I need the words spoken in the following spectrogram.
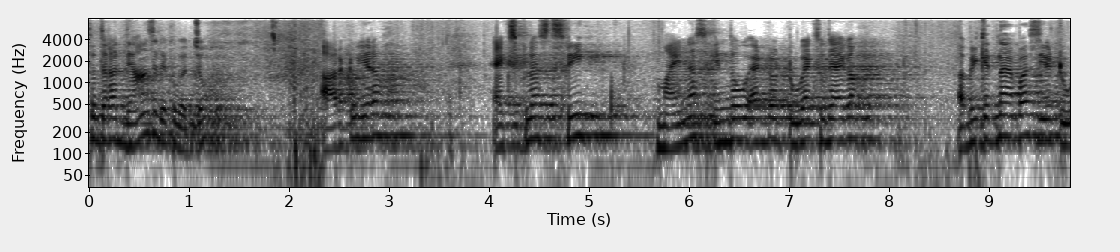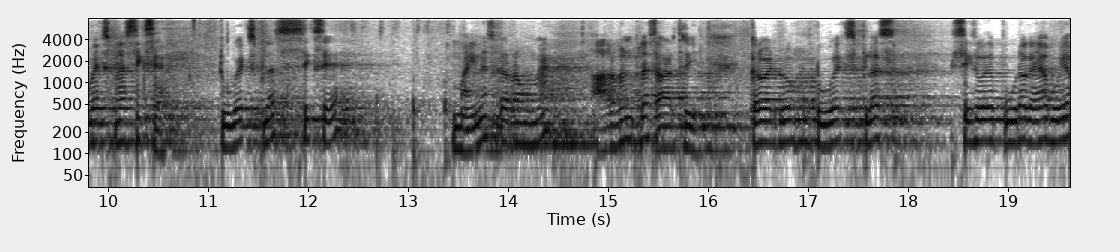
तो ज़रा ध्यान से देखो बच्चों। आर टू ये रहा। एक्स प्लस थ्री माइनस इन दो एड टू एक्स हो जाएगा। अभी कितना है बस? ये टू एक्स प्लस सिक्स है। टू एक्स प्लस सिक्स है। माइनस कर रहा हूँ मैं R one plus R three करो ऐड करो टू एक्स प्लस सिक्स तो पूरा गया भैया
